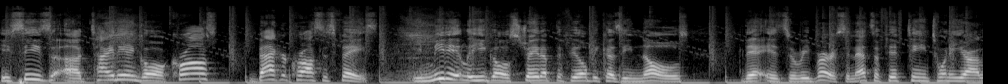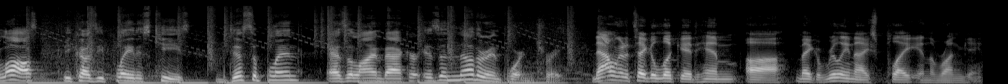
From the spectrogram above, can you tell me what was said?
He sees a tight end go across, back across his face. Immediately he goes straight up the field because he knows that it's a reverse. And that's a 15, 20 yard loss because he played his keys. Discipline as a linebacker is another important trait. Now we're going to take a look at him uh, make a really nice play in the run game.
